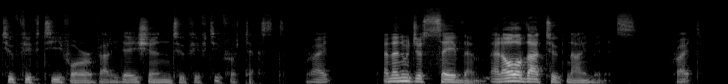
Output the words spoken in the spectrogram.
250 for validation, 250 for test, right? And then we just save them. And all of that took nine minutes, right?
